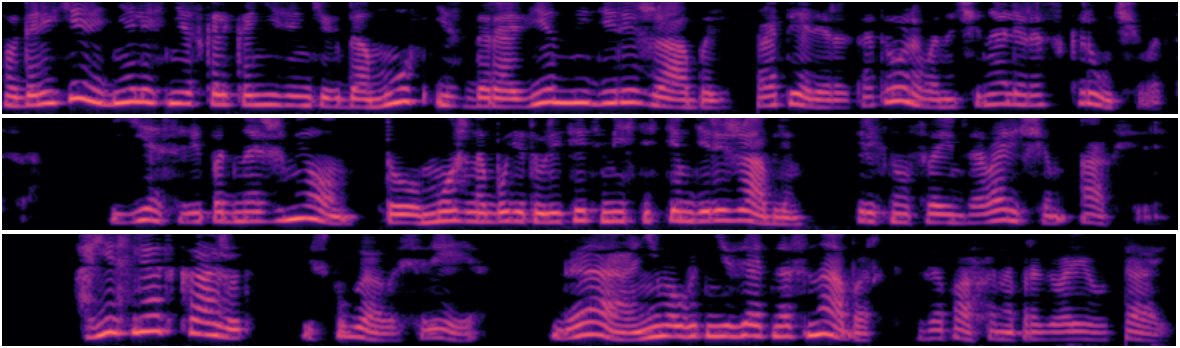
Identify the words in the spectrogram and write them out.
Вдалеке виднелись несколько низеньких домов и здоровенный дирижабль, пропеллеры которого начинали раскручиваться. «Если поднажмем, то можно будет улететь вместе с тем дирижаблем», — крикнул своим товарищам Аксель. «А если откажут?» — испугалась Лея. «Да, они могут не взять нас на борт», — запаханно проговорил Тай.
